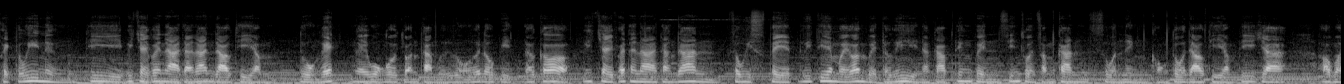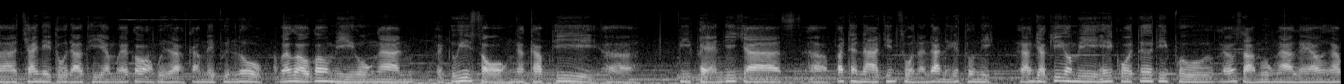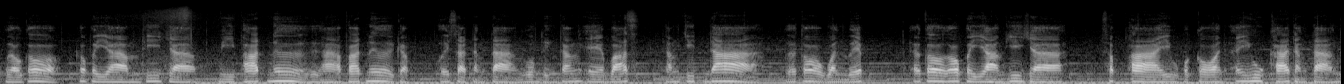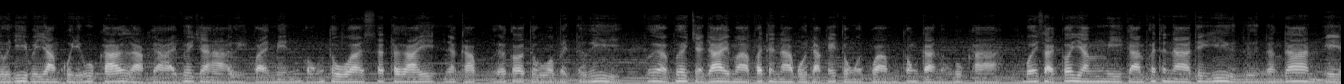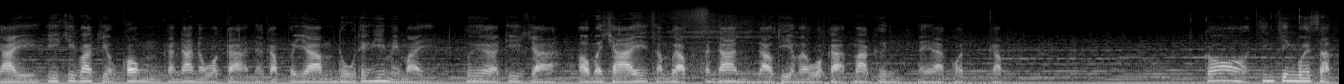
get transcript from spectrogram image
Factory 1ที่วิจัยพัฒนาทางด้านดาวเทียมดวงเล็กในวงโคจรต่ำหรือวงเอิร์ธออบิทแล้วก็วิจัยพัฒนาทางด้าน Solid State Lithium Ion Battery นะครับซึ่งเป็นชิ้นส่วนสำคัญส่วนหนึ่งของตัวดาวเทียมที่จะ เอามาใช้ในตัวดาวเทียม และก็อุตสาหกรรมในพื้นโลก แล้วเราก็มีโรงงาน Factory 2นะครับที่มีแผนที่จะพัฒนาชิ้นส่วนทางด้านอิเล็กทรอนิกส์ หลังจากที่เรามีเฮดค q u เตอร์ที่โพแล้ว3โรงงานแล้วนะครับ เราก็ก็พยายามที่จะมีพาร์ทเนอร์คือหาพาร์ทเนอร์กับบริษัทต่างๆ รวมถึงทั้ง Airbus ทั้งจิตด้าแล้วก็ OneWeb แล้วก็พยายามที่จะ ซัพพลายอุปกรณ์ให้ลูกค้าต่างๆ โดยที่พยายามคุยกับลูกค้าหลากหลาย เพื่อจะหา requirement ของตัว Satellite นะครับแล้วก็ตัวแบตเตอรี่ เพื่อเพื่อจะได้มาพัฒนาโปรดักต์ให้ตรงกับความต้องการของลูกค้า บริษัทก็ยังมีการพัฒนาเทคโนโลยีอื่นๆทางด้าน AI ที่คิดว่าเกี่ยวข้องกันด้านอวกาศนะครับพยายามดูเทคโนโลยีใหม่ๆเพื่อที่จะเอามาใช้สำหรับทางด้านดาวเทียมและอวกาศมากขึ้นในอนาคตครับ ก็จริง ๆ บริษัท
